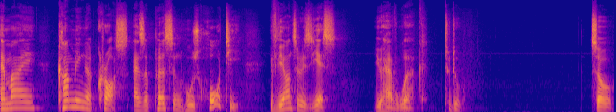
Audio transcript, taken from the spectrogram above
Am I coming across as a person who's haughty? If the answer is yes, you have work to do. So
